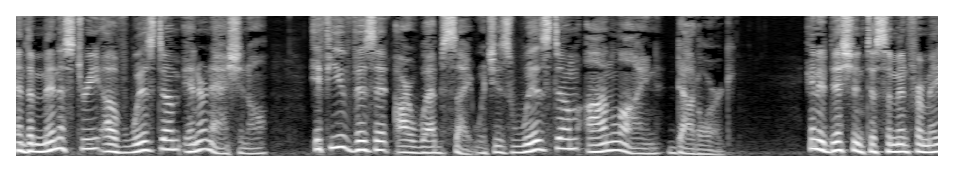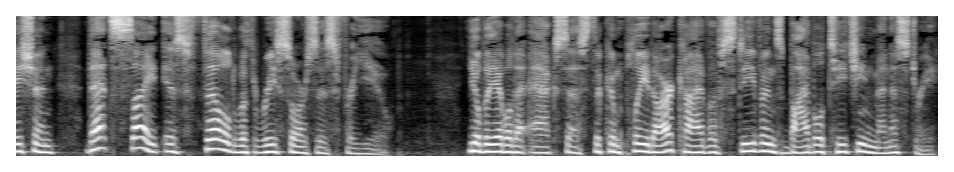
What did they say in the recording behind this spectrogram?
and the ministry of Wisdom International if you visit our website, which is wisdomonline.org. In addition to some information, that site is filled with resources for you. You'll be able to access the complete archive of Stephen's Bible teaching ministry.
